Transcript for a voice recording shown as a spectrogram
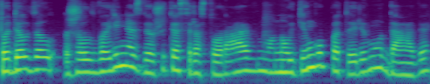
Todėl dėl žalvarinės dėžutės restauravimo naudingų patarimų davė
